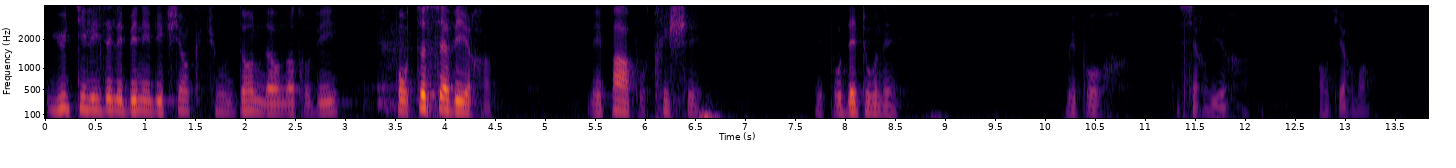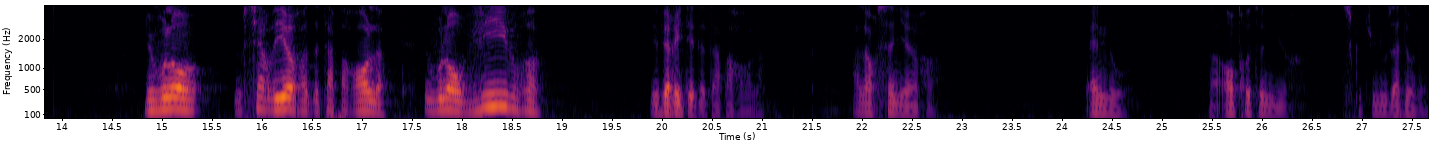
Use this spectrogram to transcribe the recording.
utiliser les bénédictions que tu nous donnes dans notre vie pour te servir, mais pas pour tricher et pour détourner, mais pour te servir entièrement. Nous voulons nous servir de ta parole, nous voulons vivre les vérités de ta parole. Alors Seigneur, aide-nous à entretenir ce que tu nous as donné.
